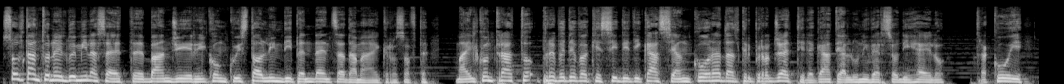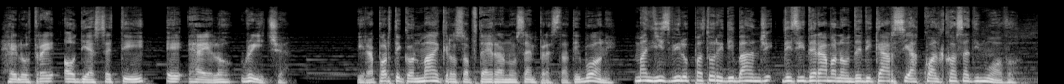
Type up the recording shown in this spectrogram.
Soltanto nel 2007 Bungie riconquistò l'indipendenza da Microsoft, ma il contratto prevedeva che si dedicasse ancora ad altri progetti legati all'universo di Halo, tra cui Halo 3 ODST e Halo Reach. I rapporti con Microsoft erano sempre stati buoni, ma gli sviluppatori di Bungie desideravano dedicarsi a qualcosa di nuovo.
